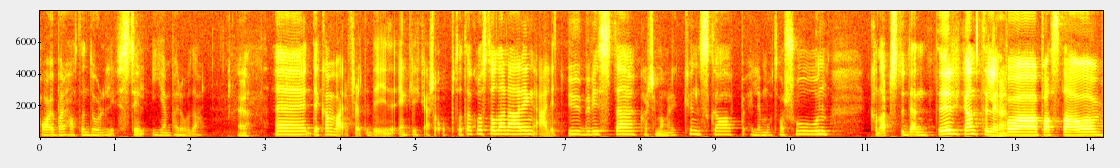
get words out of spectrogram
har jo bare hatt en dårlig livsstil i en periode. Ja. Eh, det kan være fordi de egentlig ikke er så opptatt av kosthold og ernæring, er litt ubevisste, kanskje mangler kunnskap eller motivasjon. Kan ha vært studenter, kan Ja. på pasta og,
